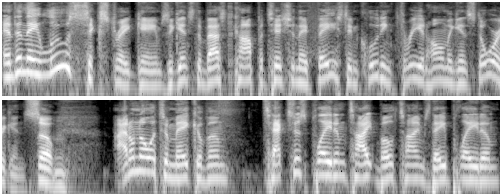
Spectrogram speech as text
and then they lose six straight games against the best competition they faced, including three at home against Oregon. So hmm. I don't know what to make of them. Texas played them tight both times they played them.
